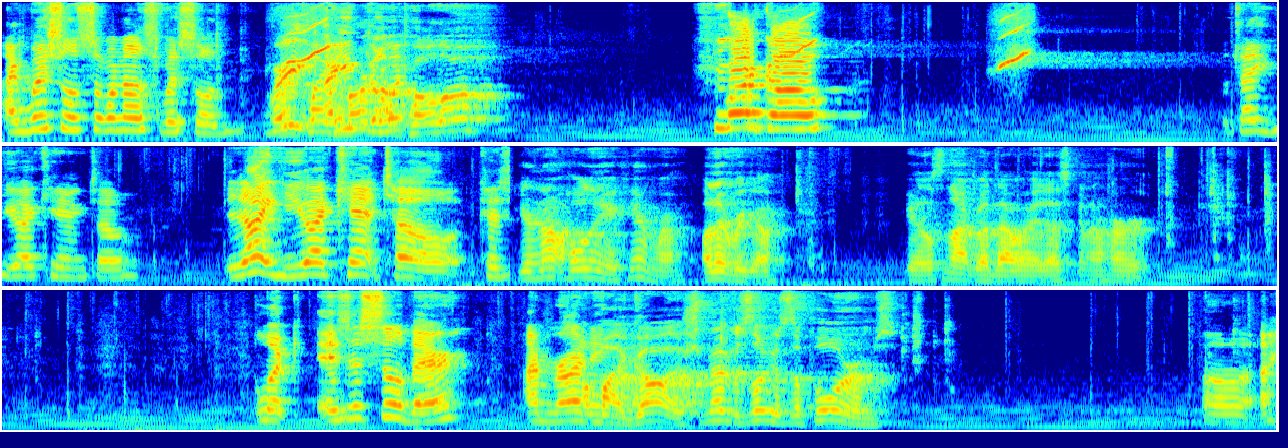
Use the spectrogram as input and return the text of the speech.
I whistled. Someone else whistled. Where are you Marco going, Polo? Marco? Was that you? I can't tell. Is that you? I can't tell. Cause You're not holding a camera. Oh, there we go. Okay, let's not go that way. That's gonna hurt. look, is it still there? I'm oh running. Oh my gosh, Memphis, look, it's the pool rooms. Uh, I,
